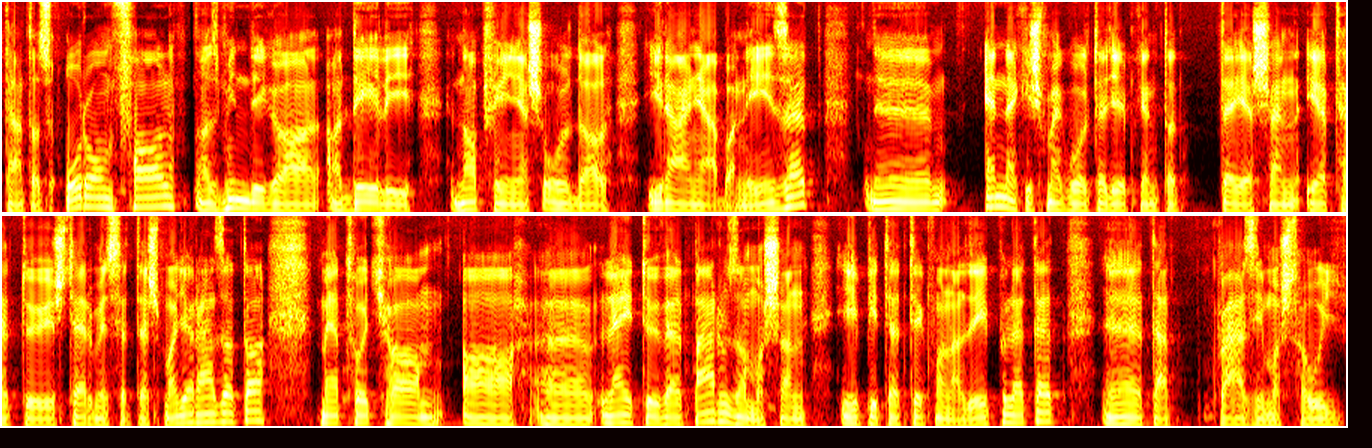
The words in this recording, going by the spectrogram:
Tehát az oromfal az mindig a, a déli napfényes oldal irányába nézett. Ennek is megvolt egyébként a teljesen érthető és természetes magyarázata, mert hogyha a lejtővel párhuzamosan építették volna az épületet, tehát kvázi most, ha úgy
